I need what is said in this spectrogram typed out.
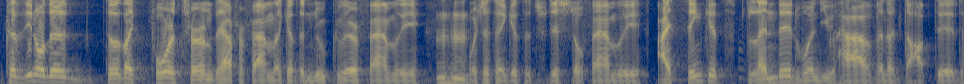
Because you know there there's like four terms they have for family. Like the nuclear family, Mm-hmm. which I think is the traditional family. I think it's blended when you have an adopted.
